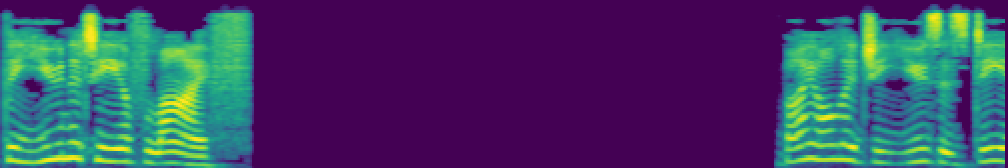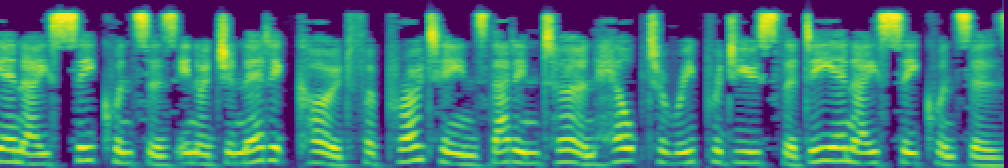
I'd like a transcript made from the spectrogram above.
The unity of life. Biology uses DNA sequences in a genetic code for proteins that in turn help to reproduce the DNA sequences.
